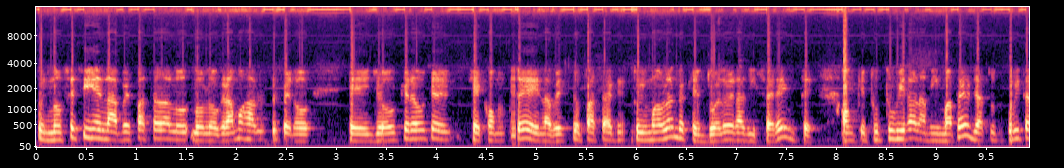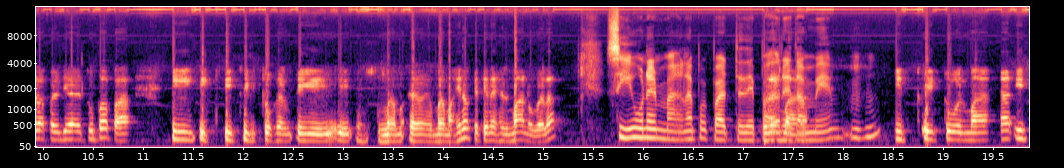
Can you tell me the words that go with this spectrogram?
pues, no sé si en la vez pasada lo, lo logramos hablar, pero eh, yo creo que, que comenté la vez pasada que estuvimos hablando que el duelo era diferente, aunque tú tuvieras la misma pérdida, tú tuviste la pérdida de tu papá y, y, y, me, imagino que tienes hermano, ¿verdad? Sí, una hermana por parte de padre también. y, tu hermana y,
